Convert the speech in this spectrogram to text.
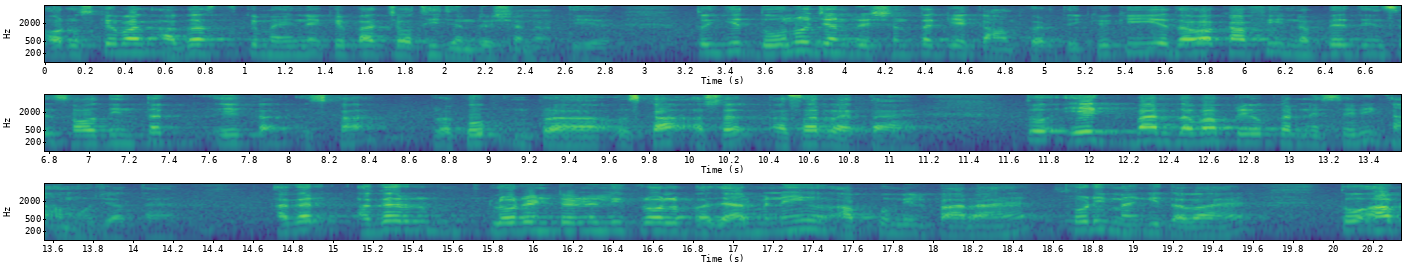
और उसके बाद अगस्त के महीने के बाद चौथी जनरेशन आती है। तो ये दोनों जनरेशन तक ये काम करती है, क्योंकि ये दवा काफ़ी 90 दिन से 100 दिन तक एक इसका प्रकोप, प्र- उसका असर असर रहता है। तो एक बार दवा प्रयोग करने से भी काम हो जाता है। अगर अगर क्लोरेंटेनलीप्रोल बाज़ार में नहीं आपको मिल पा रहा है, थोड़ी महँगी दवा है तो आप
